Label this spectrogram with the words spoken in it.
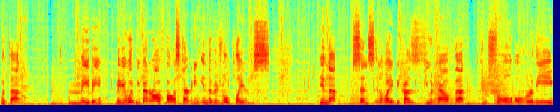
with that. Maybe. Maybe it would be better off if I was targeting individual players in that sense, in a way, because you would have that control over the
